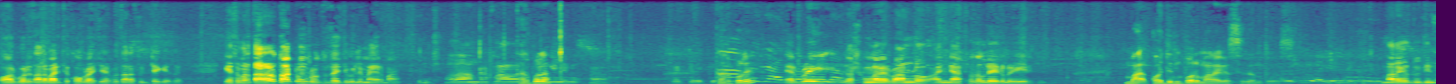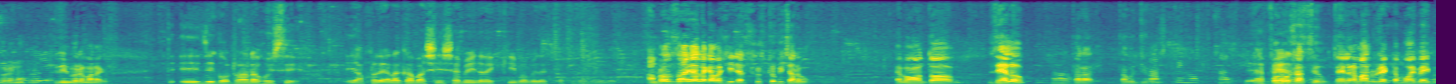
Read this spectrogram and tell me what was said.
হওয়ার পরে তারা বাড়িতে খবর আছে এরপর তারা শুনতে গেছে। গেছে পরে তারাও তো আক্রমণ করতে চাইছে বলে মায়ের মা শুনছি। তারপরে? হ্যাঁ। তারপরে? এরপরে এরপর আনলো আইনে হাসপাতাল হয়ে গেলো এই আর কি। মা কয়দিন পর মারা গেছে জানতে পারছি। মারা গেছে দুদিন পরে না? দুদিন পরে মারা গেছে। তো এই যে ঘটনাটা হয়েছে এই আপনার এলাকাবাসী হিসাবে এরা কীভাবে দেখতে আমরা তো চাই এলাকাবাসী এটা সুষ্ঠু বিচার হোক এবং তো জেল হোক তারা যাবজ্জীবন কোনো শাস্তি হোক তাহলে মানুষ একটা ভয় পাইব।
